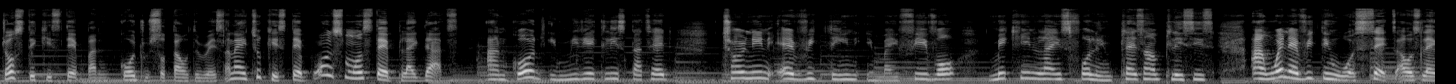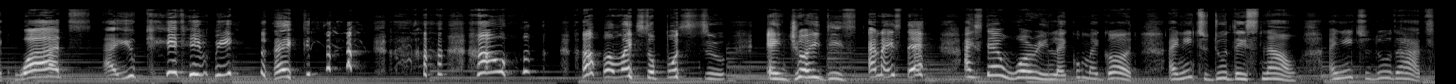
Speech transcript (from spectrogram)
just take a step, and God will sort out the rest. And I took a step, one small step like that, and God immediately started turning everything in my favor, making lines fall in pleasant places. And when everything was set, I was like, What? Are you kidding me? Like, how? How am I supposed to enjoy this? And I start, I start worrying, like, oh my God, I need to do this now. I need to do that.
